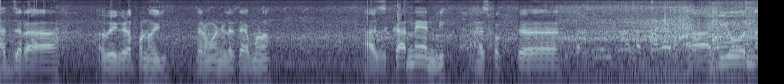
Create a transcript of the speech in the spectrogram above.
आज जरा वेगळं पण होईल तर म्हणलं त्यामुळं आज कार नाही आणली. आज फक्त डिओवरनं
